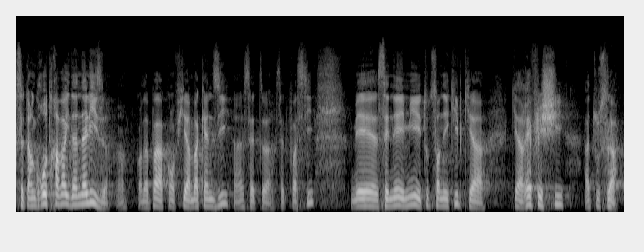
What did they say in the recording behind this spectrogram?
C'est un gros travail d'analyse hein, qu'on n'a pas confié à Mackenzie hein, cette, fois-ci, mais c'est Néhémie et toute son équipe qui a, réfléchi à tout cela.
